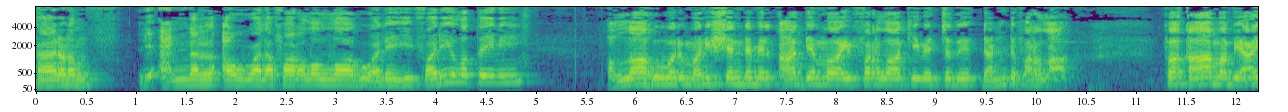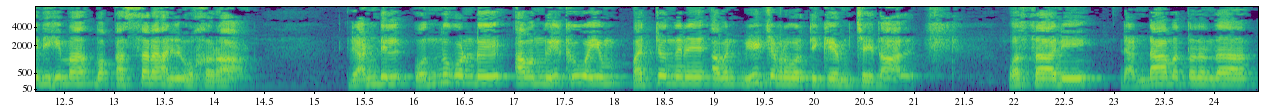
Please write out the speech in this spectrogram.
കാരണം അള്ളാഹു ഒരു മനുഷ്യന്റെ മേൽ ആദ്യമായി ഫറലാക്കി വെച്ചത് രണ്ട് ഫറല. രണ്ടിൽ ഒന്നുകൊണ്ട് അവൻ നിൽക്കുകയും മറ്റൊന്നിന് അവൻ വീഴ്ച പ്രവർത്തിക്കുകയും ചെയ്താൽ. വസ്താനി. രണ്ടാമത്തതെന്താ?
